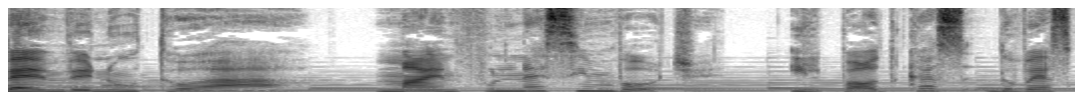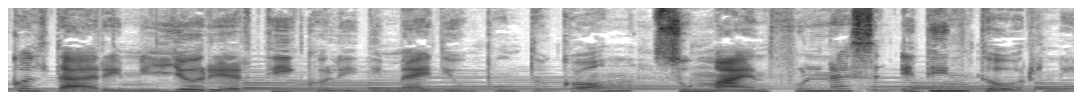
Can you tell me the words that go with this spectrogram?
Benvenuto a Mindfulness in Voce, il podcast dove ascoltare i migliori articoli di medium.com su mindfulness e dintorni.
